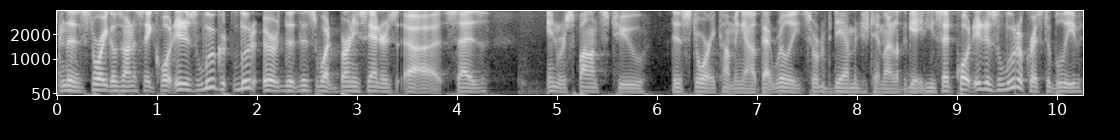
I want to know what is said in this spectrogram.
the story goes on to say, "quote It is lucrative." This is what Bernie Sanders uh, says in response to this story coming out that really sort of damaged him out of the gate. He said, quote, It is ludicrous to believe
